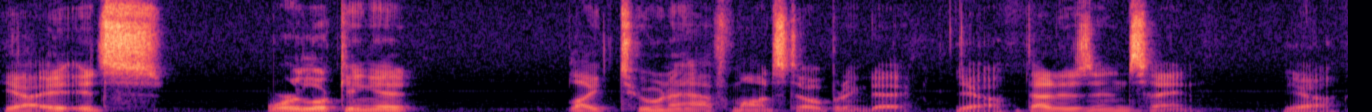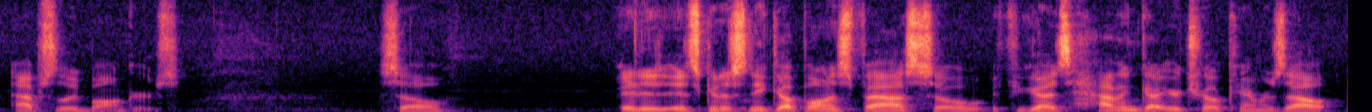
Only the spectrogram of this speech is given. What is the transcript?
yeah. It, it's we're looking at like two and a half months to opening day. Yeah. That is insane. Yeah. absolutely bonkers. So it is, it's going to sneak up on us fast. So if you guys haven't got your trail cameras out,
